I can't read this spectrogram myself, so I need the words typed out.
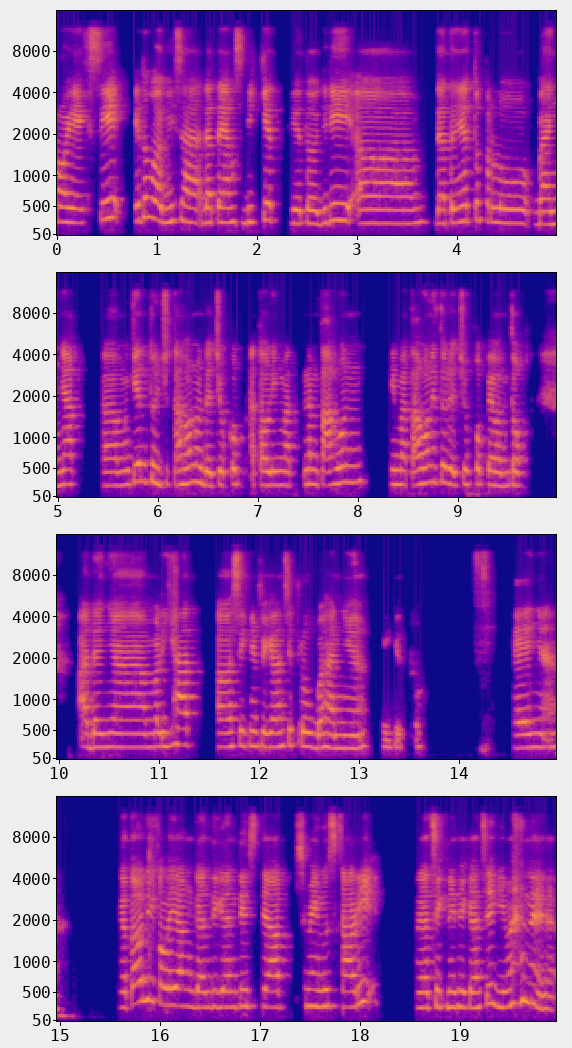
proyeksi itu nggak bisa data yang sedikit gitu. Jadi eh, datanya tuh perlu banyak. Eh, mungkin tujuh tahun udah cukup atau lima enam tahun lima tahun itu udah cukup ya untuk adanya melihat eh, signifikansi perubahannya kayak gitu. Kayaknya. Nggak tahu nih kalau yang ganti-ganti setiap seminggu sekali lihat signifikasinya gimana ya?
